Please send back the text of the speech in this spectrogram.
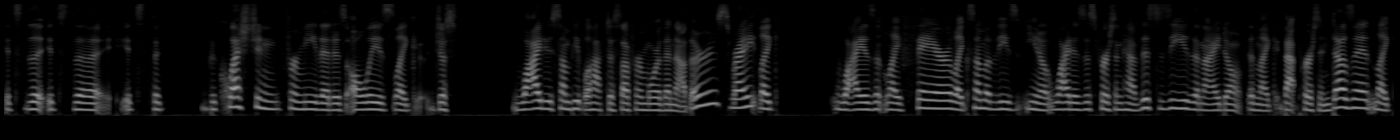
it's the it's the it's the the question for me that is always like just why do some people have to suffer more than others, right? Like why isn't life fair? Like some of these, you know, why does this person have this disease and I don't and like that person doesn't? Like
